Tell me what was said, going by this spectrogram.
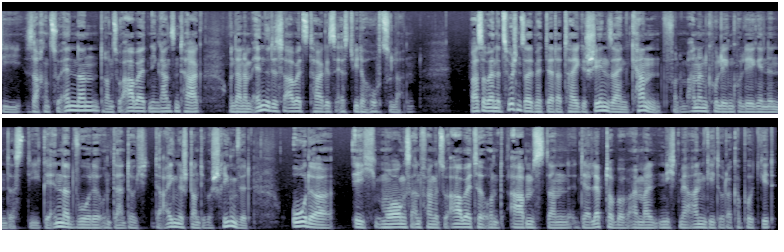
die Sachen zu ändern, dran zu arbeiten den ganzen Tag und dann am Ende des Arbeitstages erst wieder hochzuladen. Was aber in der Zwischenzeit mit der Datei geschehen sein kann, von einem anderen Kollegen, Kolleginnen, dass die geändert wurde und dadurch der eigene Stand überschrieben wird, oder ich morgens anfange zu arbeiten und abends dann der Laptop auf einmal nicht mehr angeht oder kaputt geht,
